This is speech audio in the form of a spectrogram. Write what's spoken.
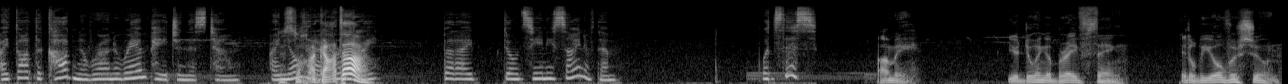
I thought the Cogna were on a rampage in this town. I know doch that I heard right, but I don't see any sign of them. What's this? Ami, you're doing a brave thing. It'll be over soon.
